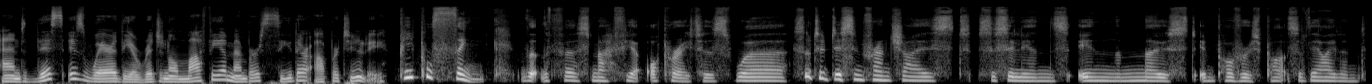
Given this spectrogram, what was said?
And this is where the original mafia members see their opportunity. People think that the first mafia operators were sort of disenfranchised Sicilians in the most impoverished parts of the island.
